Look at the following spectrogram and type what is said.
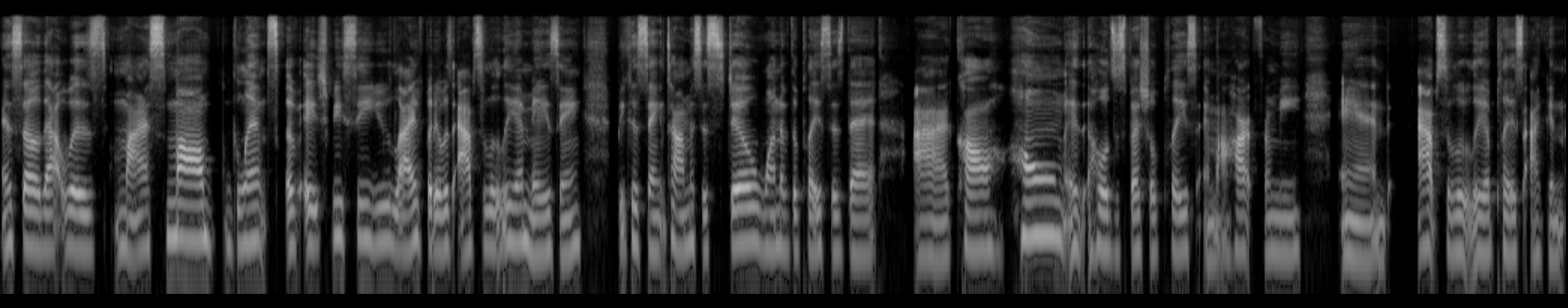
And so that was my small glimpse of HBCU life, but it was absolutely amazing because St. Thomas is still one of the places that I call home. It holds a special place in my heart for me. And absolutely a place I can,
